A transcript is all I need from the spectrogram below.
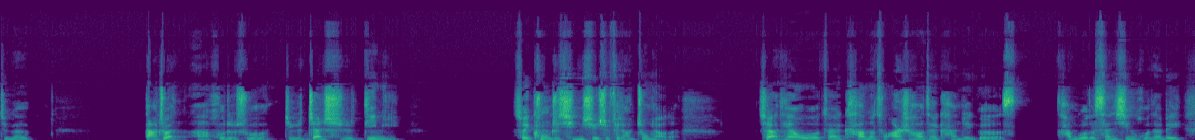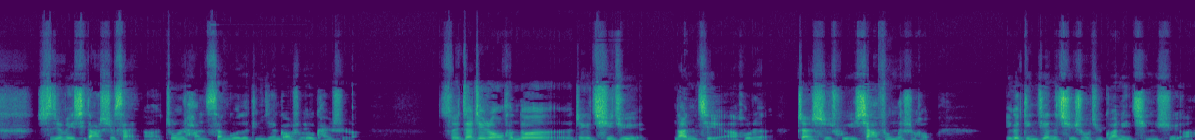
这个。大赚啊，或者说这个暂时低迷，所以控制情绪是非常重要的。这两天我在看嘛，从二十号在看这个韩国的三星火灾杯世界围棋大师赛啊，中日韩三国的顶尖高手又开始了。所以在这种很多这个棋局难解啊，或者暂时处于下风的时候，一个顶尖的棋手去管理情绪啊，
